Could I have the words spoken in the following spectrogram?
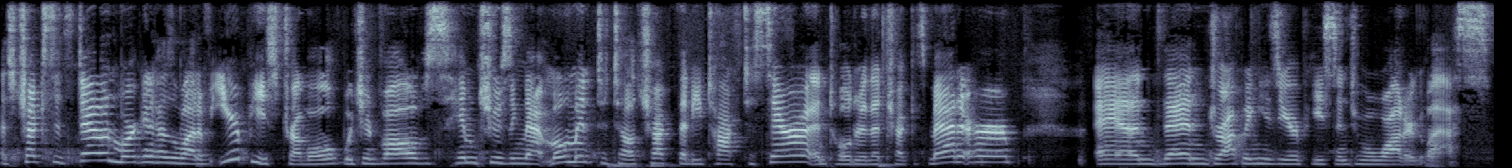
As Chuck sits down, Morgan has a lot of earpiece trouble, which involves him choosing that moment to tell Chuck that he talked to Sarah and told her that Chuck is mad at her, and then dropping his earpiece into a water glass.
